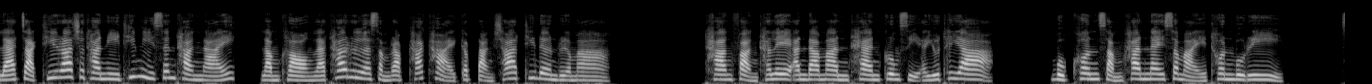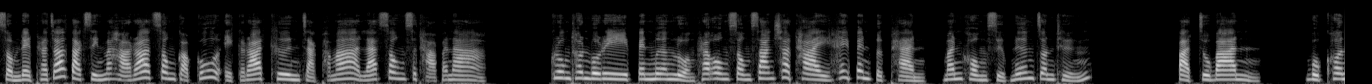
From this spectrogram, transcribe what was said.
และจากที่ราชธานีที่มีเส้นทางไหนลำคลองและท่าเรือสำหรับค้าขายกับต่างชาติที่เดินเรือมา ทางฝั่งทะเลอันดามันแทนกรุงศรีอยุธยา บุคคลสำคัญในสมัยธนบุรี สมเด็จพระเจ้าตากสินมหาราชทรงกอบกู้เอกราชคืนจากพม่าและทรงสถาปนา กรุงธนบุรีเป็นเมืองหลวงพระองค์ทรงสร้างชาติไทยให้เป็นปึกแผ่น มั่นคงสืบเนื่องจนถึง ปัจจุบัน บุคคล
